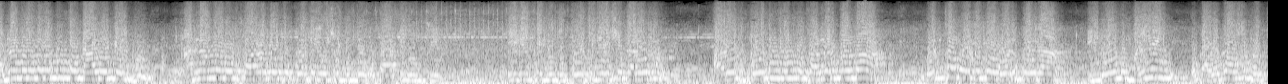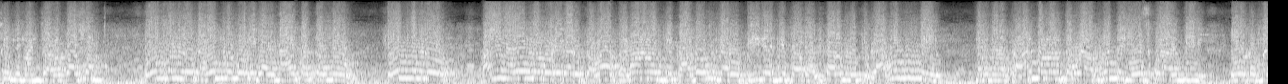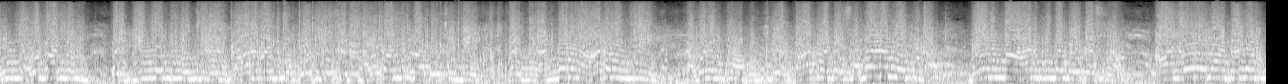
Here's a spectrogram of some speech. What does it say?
అన్నం నిలబడుకుంటే నాదే గెలుపు. అన్నం కూడా పార్లమెంట్ పోటీ చేసి ముందు ఒక పార్టీ నుంచి టీడీపీ నుంచి పోటీ చేసి రోజు ఆ రోజు పోటీ చేసే సందర్భంగా కొంచెం ఓటుతో ఓడిపోయినా ఈ రోజు మళ్ళీ ఒక అవకాశం వచ్చింది మంచి అవకాశం. దేశంలో నరేంద్ర మోడీ గారి నాయకత్వంలో కేంద్రంలో మళ్ళీ నరేంద్ర మోడీ గారు ప్రధానమంత్రి కాబోతున్నారు బీజేపీ పార్టీ అధికారంలోకి రాబోతుంది. మరి మన ప్రాంతం అంతా కూడా అభివృద్ధి చేసుకోవడానికి ఈ యొక్క మంచి అవకాశం మరి బీజేపీ నుంచి నేను పార్లమెంట్ పోటీ చేసినటువంటి అవకాశం నాకు వచ్చింది. మరి మీరందరూ ఆదరించి కమలంతో గుర్తున్న పార్టీలతో సంబంధం లేకుండా నేను మా ఆడపిల్ల పోటేస్తున్నాం ఆ ఎవరో మా గర్వం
